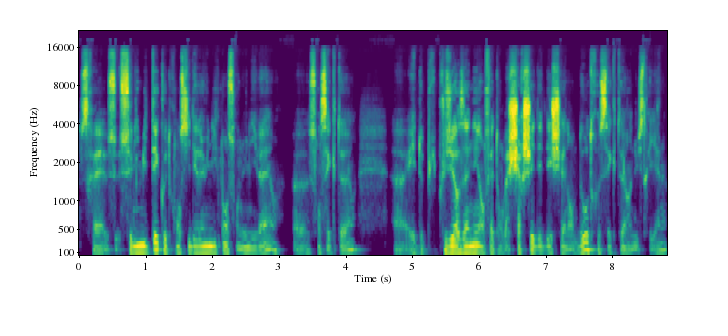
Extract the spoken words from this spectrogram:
serait se, limiter que de considérer uniquement son univers, son secteur. et depuis plusieurs années, en fait, on va chercher des déchets dans d'autres secteurs industriels.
